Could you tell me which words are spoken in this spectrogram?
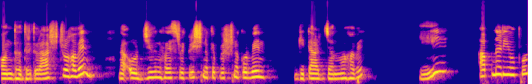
অন্ধধৃত রাষ্ট্র হবেন না অর্জুন হয়ে শ্রীকৃষ্ণকে প্রশ্ন করবেন, গীতার জন্ম হবে। এ আপনারই ওপর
